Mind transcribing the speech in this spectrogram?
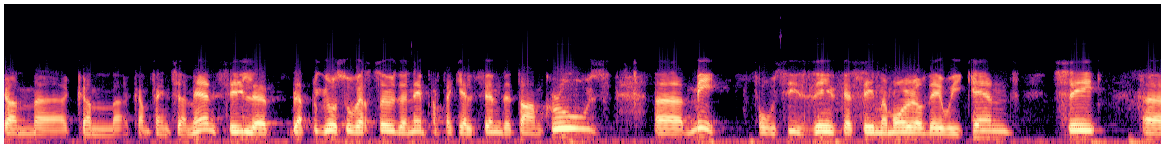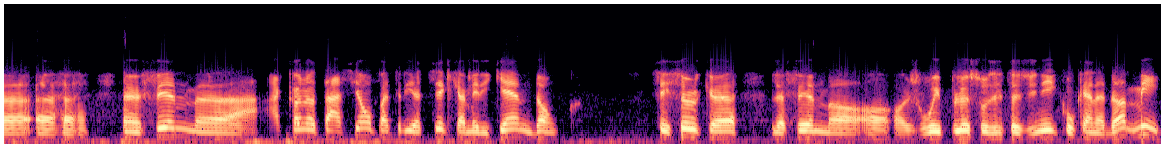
comme, euh, comme, comme fin de semaine. C'est la plus grosse ouverture de n'importe quel film de Tom Cruise. Euh, mais il faut aussi se dire que c'est Memorial Day Weekend. C'est un film à connotation patriotique américaine. Donc, c'est sûr que le film a, joué plus aux États-Unis qu'au Canada, mais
